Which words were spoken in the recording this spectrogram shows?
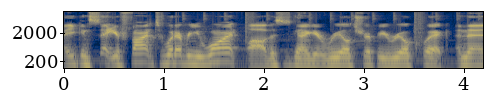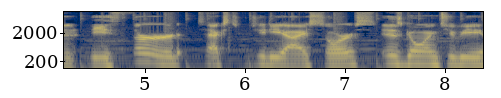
Now you can set your font to whatever you want. Wow, this is gonna get real trippy real quick. And then the third text GDI source is going to be,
